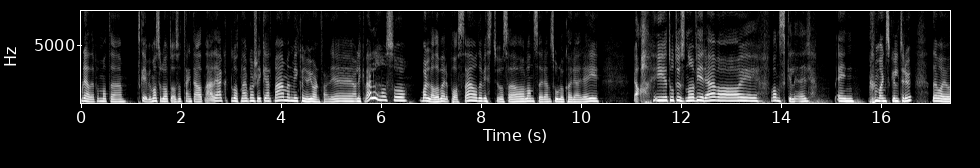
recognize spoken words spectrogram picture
ble det på en måte skrev vi masse låter, og så tenkte jeg at nei, det er, låten er kanskje ikke helt meg, men vi kan jo gjøre den ferdig allikevel. Og så balla det bare på seg, og det viste jo seg å lansere en solokarriere i ja, i 2004 var vanskeligere enn man skulle tro. Det var jo,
